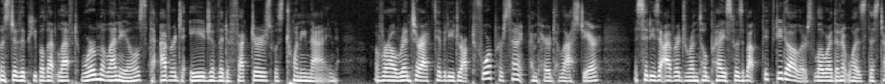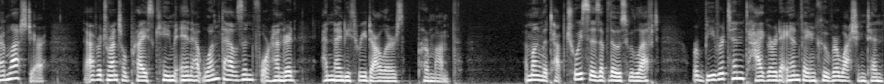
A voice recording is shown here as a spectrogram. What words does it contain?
Most of the people that left were millennials. The average age of the defectors was 29. Overall renter activity dropped 4% compared to last year. The city's average rental price was about $50 lower than it was this time last year. The average rental price came in at 1400 and $93 per month. Among the top choices of those who left were Beaverton, Tigard, and Vancouver, Washington.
